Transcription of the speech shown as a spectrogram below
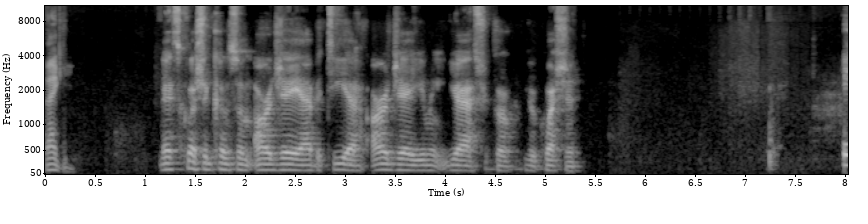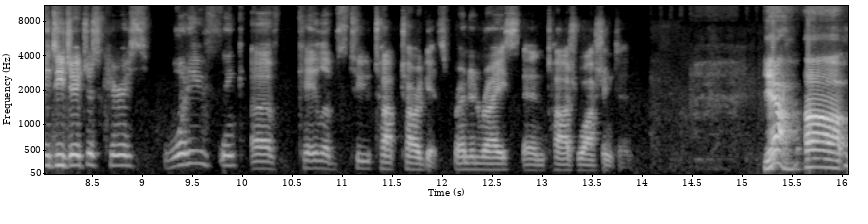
Thank you. Next question comes from RJ Abatia. RJ, you you ask your, your question. Hey DJ, just curious, what do you think of Caleb's two top targets, Brenden Rice and Tahj Washington? Yeah, uh,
